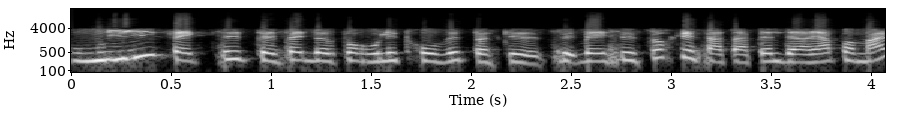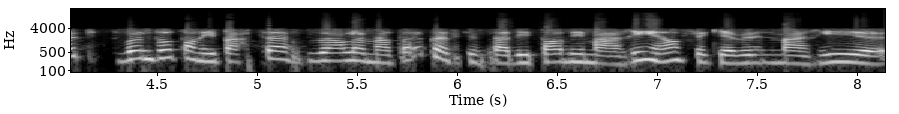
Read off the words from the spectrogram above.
Oui, fait que tu essaies de pas rouler trop vite parce que c'est ben, sûr que ça t'appelle derrière pas mal. Puis tu vois, nous autres, on est parti à 6 heures le matin parce que ça dépend des marées, hein. Fait qu'il y avait une marée euh,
